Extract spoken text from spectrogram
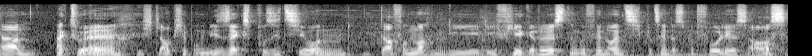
Ähm, aktuell, ich glaube, ich habe um die sechs Positionen. Davon machen die, die vier größten ungefähr 90% des Portfolios aus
